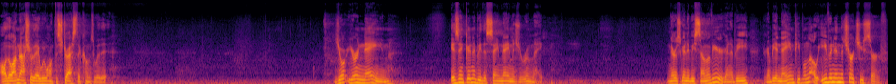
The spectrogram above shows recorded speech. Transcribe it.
although I'm not sure they would want the stress that comes with it. Your, your name isn't going to be the same name as your roommate. And there's going to be some of you, you're going to be, you're going to be a name people know, even in the church you serve.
